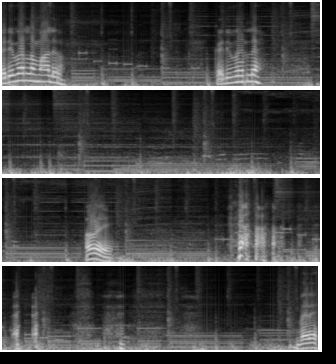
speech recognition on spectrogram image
कधी भरला माल। कधी भरला होय बरे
